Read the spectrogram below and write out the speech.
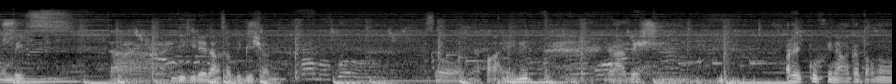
Home base sa hindi kilalang subdivision. So napakainit. Grabe. Aray ko kinakagat ako ng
